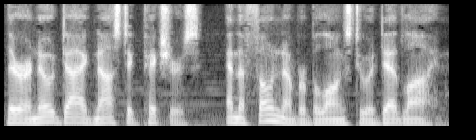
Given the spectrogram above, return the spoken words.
there are no diagnostic pictures, and the phone number belongs to a dead line.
